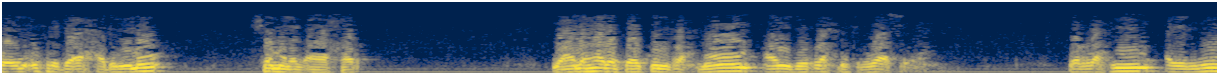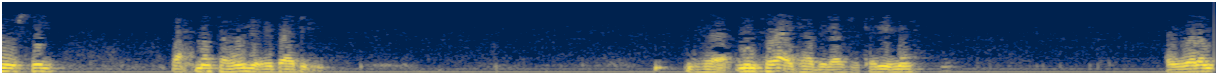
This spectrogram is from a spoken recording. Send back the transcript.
وإن أفرد أحدهما شمل الآخر. وعلى هذا فيكون الرحمن أي ذو الرحمة الواسعة. والرحيم أي الموصل رحمته لعباده. من فوائد هذه الآية الكريمة أولا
